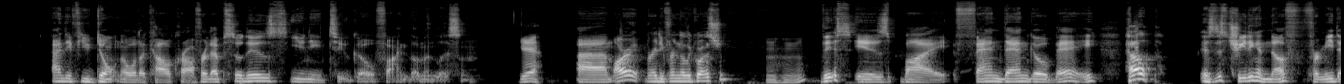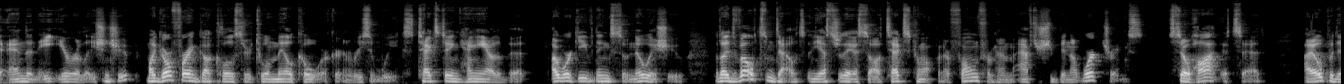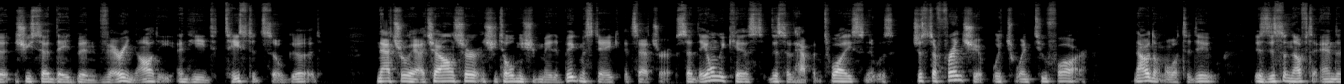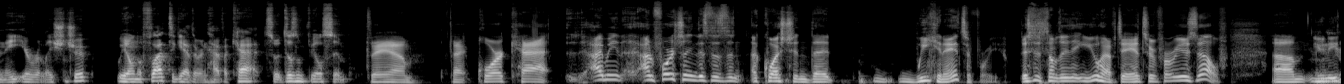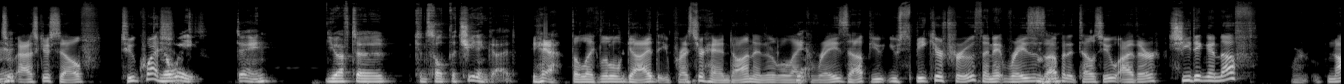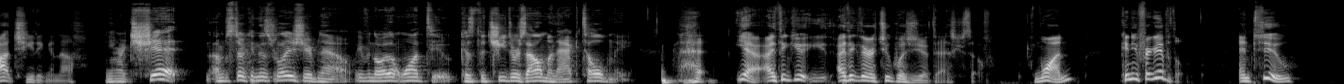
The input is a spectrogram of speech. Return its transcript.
And if you don't know what a Kyle Crawford episode is, you need to go find them and listen. Yeah. Um, all right, ready for another question? Mm-hmm. This is by Fandango Bay. Help! Is this cheating enough for me to end an eight year relationship? My girlfriend got closer to a male coworker in recent weeks, texting, hanging out a bit. I work evenings, so no issue. But I developed some doubts, and yesterday I saw a text come up on her phone from him after she'd been at work drinks. So hot, it said. I opened it, she said they'd been very naughty, and he'd tasted so good. Naturally, I challenged her, and she told me she'd made a big mistake, etc. Said they only kissed, this had happened twice, and it was just a friendship which went too far. Now I don't know what to do. Is this enough to end an eight year relationship? We own a flat together and have a cat, so it doesn't feel simple. Damn. That poor cat. I mean, unfortunately, this isn't a question that we can answer for you. This is something that you have to answer for yourself. Um, you need to ask yourself two questions. No, wait, Dane, you have to consult the cheating guide. Yeah, the like little guide that you press your hand on and it'll like Yeah. raise up. You you speak your truth and it raises Mhm. up and it tells you either cheating enough or not cheating enough. And you're like, shit, I'm stuck in this relationship now, even though I don't want to, because the Cheater's Almanac told me. yeah, I think you, you I think there are two questions you have to ask yourself. One, can you forgive them? And two,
